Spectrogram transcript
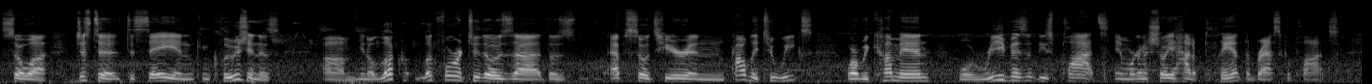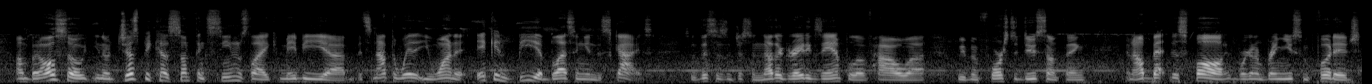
So uh, just to, to say in conclusion is um, you know, look look forward to those uh, those episodes here in probably two weeks where we come in, we'll revisit these plots, and we're going to show you how to plant the brassica plots. Um, but also, you know, just because something seems like maybe uh, it's not the way that you want it, it can be a blessing in disguise. So this is just another great example of how uh, we've been forced to do something. And I'll bet this fall we're going to bring you some footage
